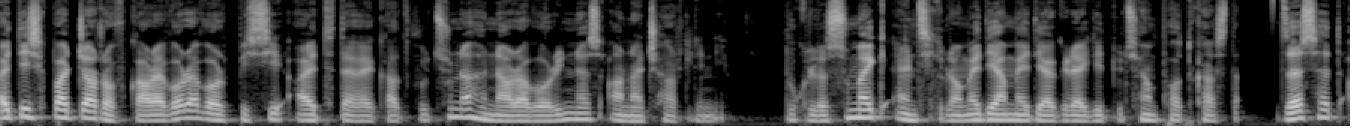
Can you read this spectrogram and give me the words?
Այդ իսկ պատճառով կարևոր է, որպիսի այդ տեղեկատվությունը հնարավորինս անաչառ լինի։ Դուք լսում եք Encyclopedia Media գրագիտության ոդքասթը։ Ձեզ հետ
